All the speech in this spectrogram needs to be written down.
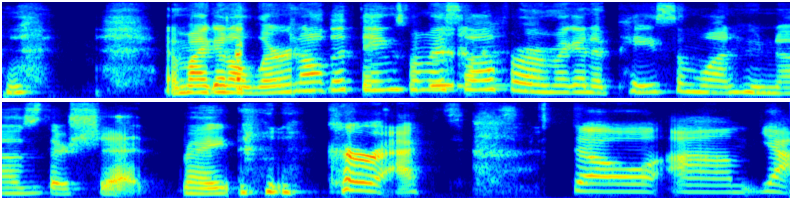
am I going to learn all the things by myself or am I going to pay someone who knows their shit, right? Correct. So, um, yeah.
